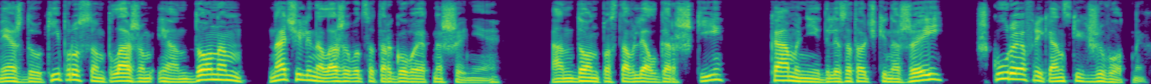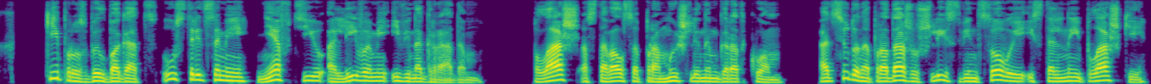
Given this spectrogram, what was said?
Между Кипрусом, Плажем и Андоном начали налаживаться торговые отношения. Андон поставлял горшки, камни для заточки ножей, шкуры африканских животных. Кипрус был богат устрицами, нефтью, оливами и виноградом. Плаж оставался промышленным городком. Отсюда на продажу шли свинцовые и стальные плашки,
